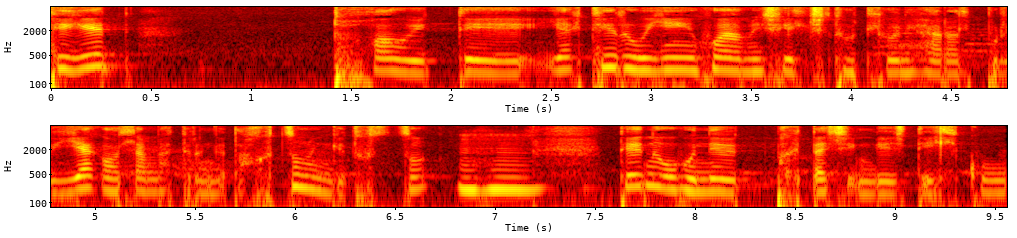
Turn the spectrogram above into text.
Тэгээд тухайн үедээ яг тэр үеийн хүн амын шилжилт хөтөлбөрийн харуул бүр яг Улаанбаатар ингээд огцон ингээд өссөн. Тэгээ нөгөө хүнээ багтааж ингэж дийлэхгүй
